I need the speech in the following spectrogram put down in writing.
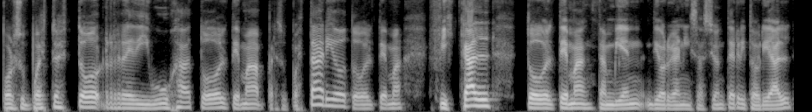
por supuesto, esto redibuja todo el tema presupuestario, todo el tema fiscal, todo el tema también de organización territorial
